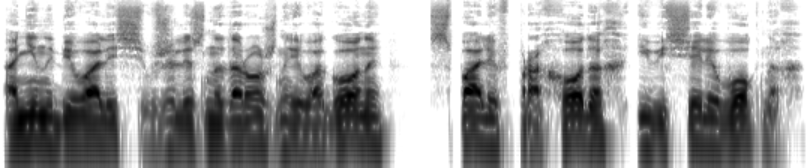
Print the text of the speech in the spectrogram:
они набивались в железнодорожные вагоны, спали в проходах и висели в окнах.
